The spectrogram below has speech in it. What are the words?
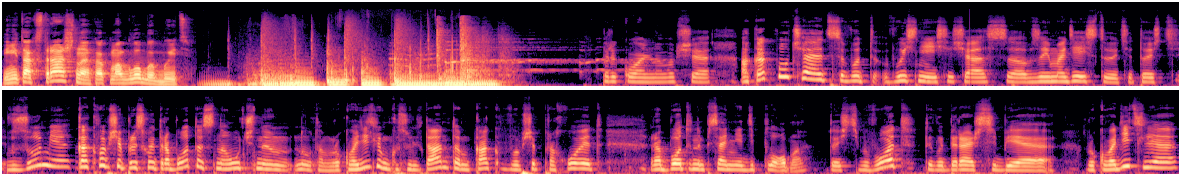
и не так страшно, как могло бы быть. Прикольно вообще. А как получается, вот вы с ней сейчас э, взаимодействуете? То есть в Зуме, как вообще происходит работа с научным, ну, там, руководителем, консультантом? Как вообще проходит работа написания диплома? То есть, типа, вот, ты выбираешь себе руководителя,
